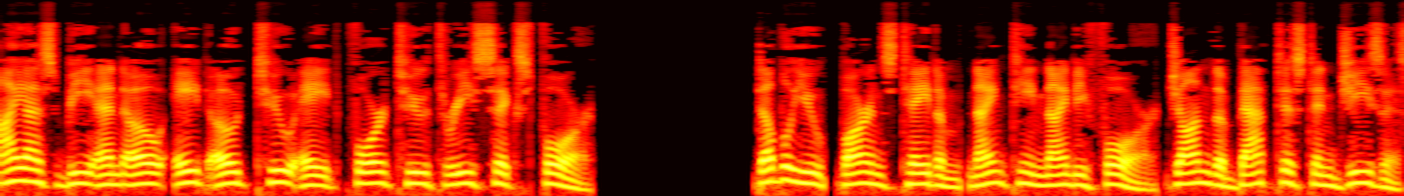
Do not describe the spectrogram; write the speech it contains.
ISBN 0-8028-4236-4 W. Barnes Tatum 1994 John the Baptist and Jesus,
